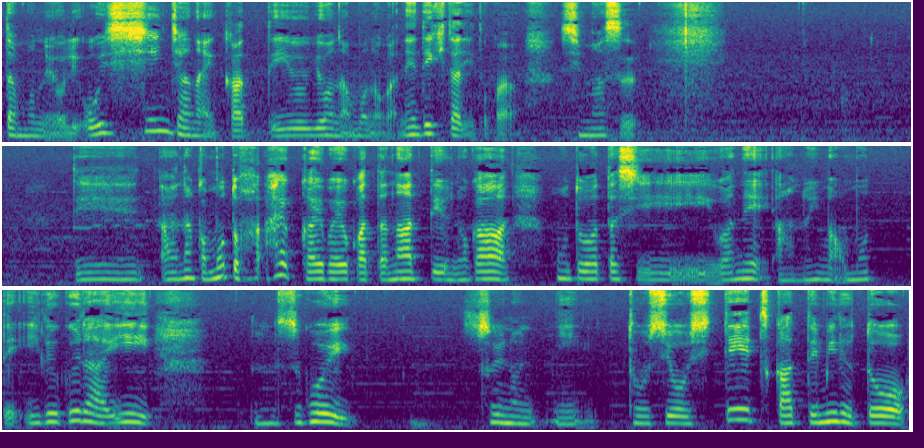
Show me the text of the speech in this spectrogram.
たものより美味しいんじゃないかっていうようなものがねできたりとかします。であなんかもっと早く買えばよかったなっていうのが本当私はねあの今思っているぐらい、うん、すごいそういうのに投資をして使ってみると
